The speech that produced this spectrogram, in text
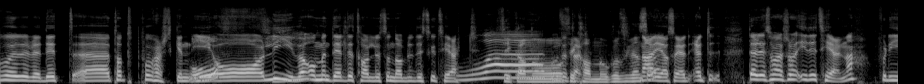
for Reddit uh, tatt på fersken i Å, lyve om en del detaljer som da ble diskutert. Fikk han noe, fikk han noe konsekvenser? Nei, altså, jeg, jeg, Det er det som er så irriterende. Fordi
